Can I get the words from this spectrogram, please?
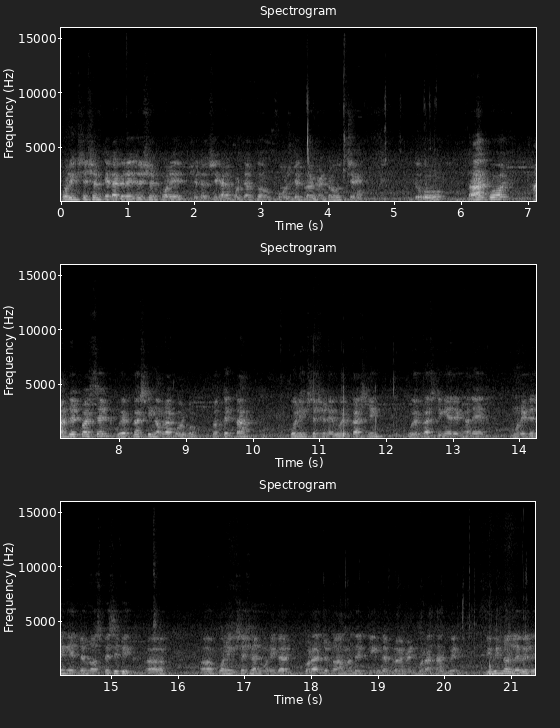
পোলিং স্টেশন ক্যাটাগরাইজেশন করে সেটা, সেখানে পর্যাপ্ত ফোর্স ডিপ্লয়মেন্টও হচ্ছে। তো তারপর হান্ড্রেড পার্সেন্ট ওয়েবকাস্টিং আমরা করব। প্রত্যেকটা পোলিং স্টেশনে ওয়েবকাস্টিং ওয়েবকাস্টিং এর এখানে মনিটরিং এর জন্য স্পেসিফিক পোলিং স্টেশন মনিটর করার জন্য আমাদের টিম ডেপ্লয়মেন্ট করা থাকবে। বিভিন্ন লেভেলে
